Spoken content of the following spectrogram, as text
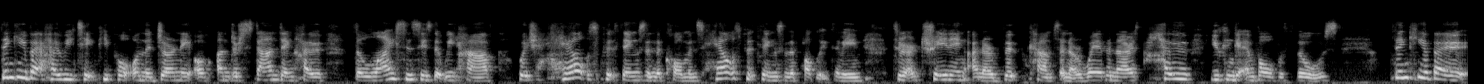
thinking about how we take people on the journey of understanding how the licenses that we have, which helps put things in the commons, helps put things in the public domain through our training and our boot camps and our webinars, how you can get involved with those. Thinking about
